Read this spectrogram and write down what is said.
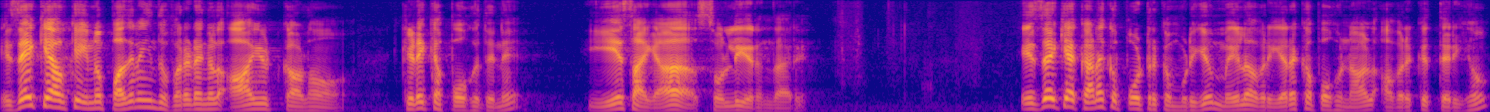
இசேக்கியாவுக்கு இன்னும் பதினைந்து வருடங்கள் ஆயுட்காலம் கிடைக்க போகுதுன்னு ஏசாயா சொல்லி இருந்தாரு கணக்கு போட்டிருக்க முடியும் மேலும் அவர் இறக்க போகும் நாள் அவருக்கு தெரியும்.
